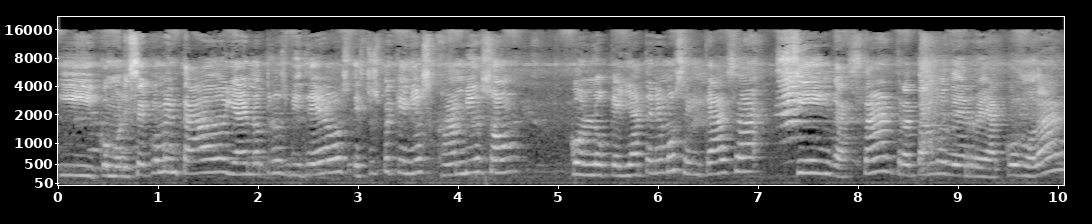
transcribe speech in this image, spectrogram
y como les he comentado ya en otros videos, estos pequeños cambios son con lo que ya tenemos en casa sin gastar, tratando de reacomodar,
